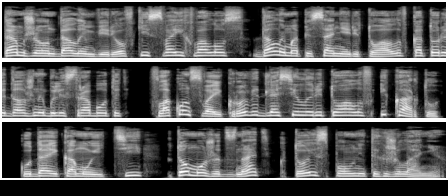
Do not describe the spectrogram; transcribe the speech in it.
Там же он дал им веревки из своих волос, дал им описание ритуалов, которые должны были сработать, флакон своей крови для силы ритуалов и карту, Куда и кому идти, кто может знать, кто исполнит их желания.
